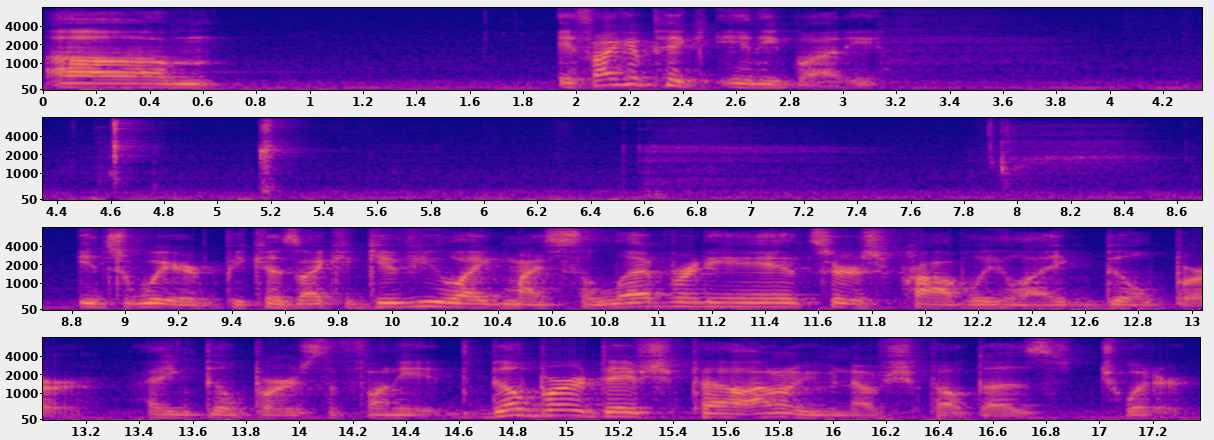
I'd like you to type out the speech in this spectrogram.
Um, if I could pick anybody. It's weird because I could give you like my celebrity answers, probably like Bill Burr I think Bill Burr's the funny. Bill Burr, Dave Chappelle. I don't even know if Chappelle does Twitter,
